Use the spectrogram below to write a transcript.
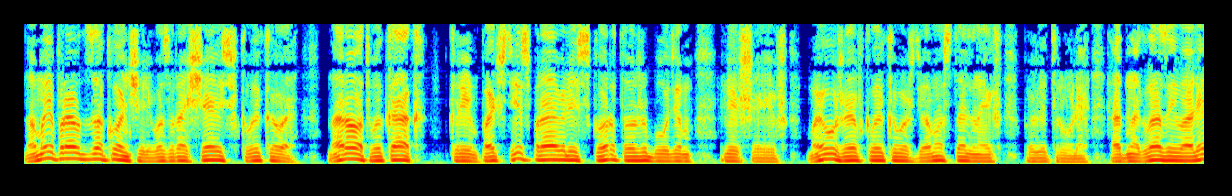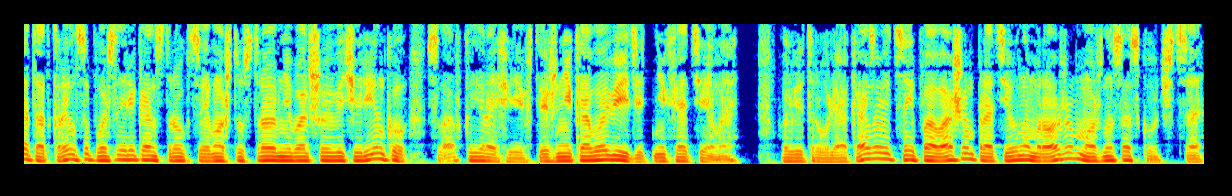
Но мы, правда, закончили. Возвращаюсь в Клыково. Народ, вы как? Крим, почти справились, скоро тоже будем. Лишеев, мы уже в Клыково ждем остальных. Поветруля. Одноглазый валет открылся после реконструкции. Может, устроим небольшую вечеринку? Славка Ерофеев, ты же никого видеть не хотела. По ветруле, оказывается, и по вашим противным рожам можно соскучиться.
